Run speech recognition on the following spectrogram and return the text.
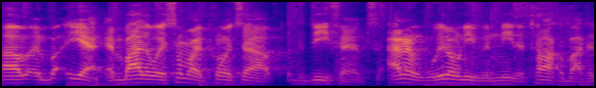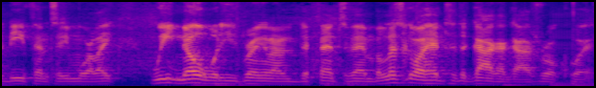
Um, and, b- yeah, and by the way, somebody points out the defense. I don't. We don't even need to talk about the defense anymore. Like we know what he's bringing on the defensive end. But let's go ahead to the Gaga guys real quick.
